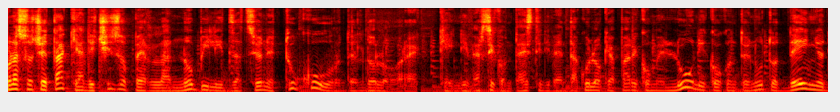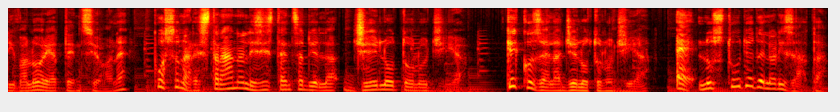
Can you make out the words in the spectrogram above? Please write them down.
Una società che ha deciso per la nobilizzazione tout court del dolore, che in diversi contesti diventa quello che appare come l'unico contenuto degno di valore e attenzione, può suonare strana l'esistenza della gelotologia. Che cos'è la gelotologia? È lo studio della risata.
